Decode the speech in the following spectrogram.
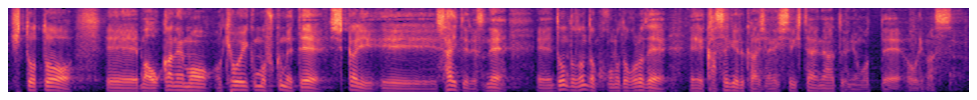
人と、えー、まあお金も教育も含めてしっかり、えー、割いてですね、どんどんどんどんここのところで稼げる会社にしていきたいなというふうに思っております。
